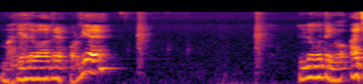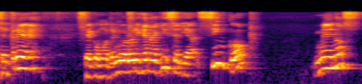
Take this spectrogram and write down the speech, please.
Más 10 elevado a 3 por 10. Y luego tengo h3, que como tengo el origen aquí sería 5 menos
